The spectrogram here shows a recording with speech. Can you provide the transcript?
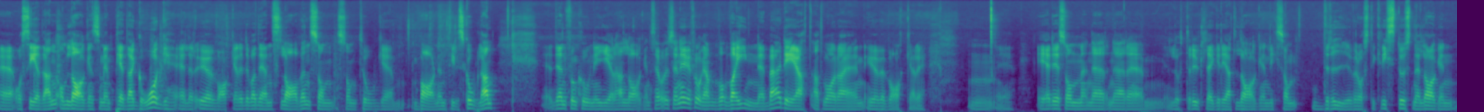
Eh, och sedan om lagen som en pedagog eller övervakare. Det var den slaven som, som tog eh, barnen till skolan. Eh, den funktionen ger han lagen. Sen är ju frågan vad, innebär det att, att vara en övervakare? Mm, är det som när, när Luther utlägger det att lagen liksom driver oss till Kristus, när lagen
